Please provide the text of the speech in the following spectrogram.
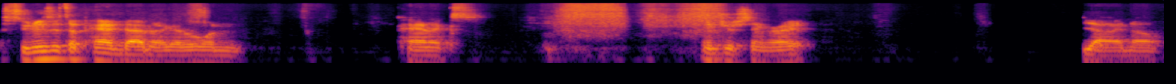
As soon as it's a pandemic, everyone panics. Interesting, right? Yeah, I know.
